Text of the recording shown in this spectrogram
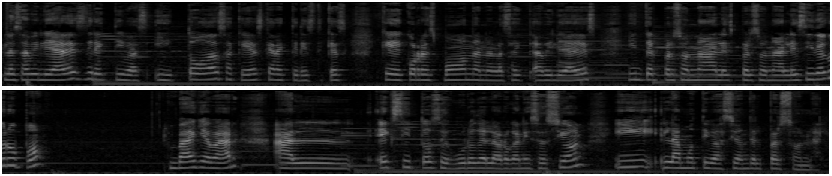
las habilidades directivas y todas aquellas características que correspondan a las habilidades interpersonales, personales y de grupo va a llevar al éxito seguro de la organización y la motivación del personal.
